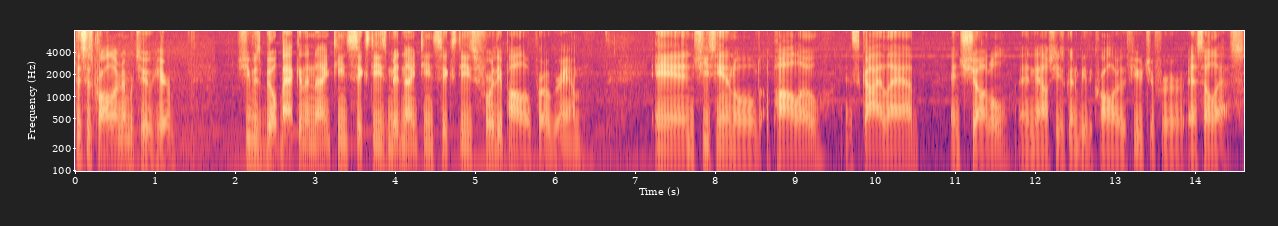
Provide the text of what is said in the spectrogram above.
This is crawler number two here. She was built back in the 1960s, mid-1960s for the Apollo program. And she's handled Apollo and Skylab and Shuttle, and now she's going to be the crawler of the future for SLS.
